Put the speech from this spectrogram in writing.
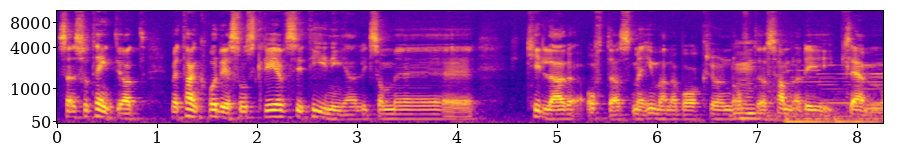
sen så tänkte jag att med tanke på det som skrevs i tidningar, liksom eh, killar oftast med invandrarbakgrund, Mm. oftast hamnade i kläm.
